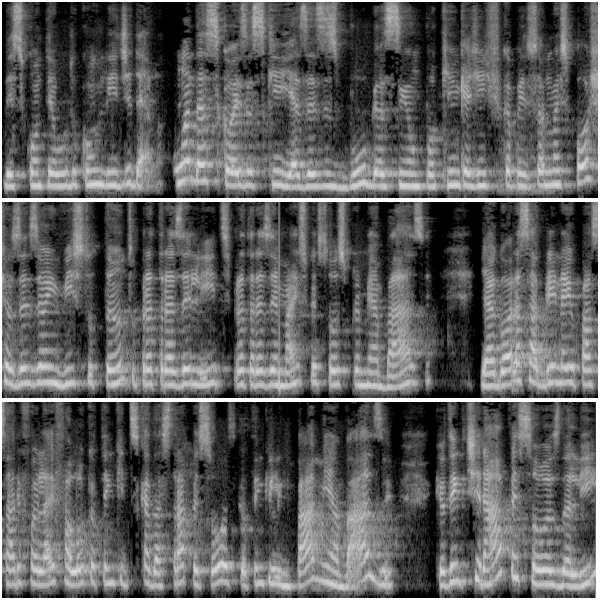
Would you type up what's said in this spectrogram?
desse conteúdo com o lead dela. Uma das coisas que às vezes buga assim um pouquinho que a gente fica pensando, mas poxa, às vezes eu invisto tanto para trazer leads, para trazer mais pessoas para minha base, e agora a Sabrina e o Passari foi lá e falou que eu tenho que descadastrar pessoas, que eu tenho que limpar a minha base, que eu tenho que tirar pessoas dali.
